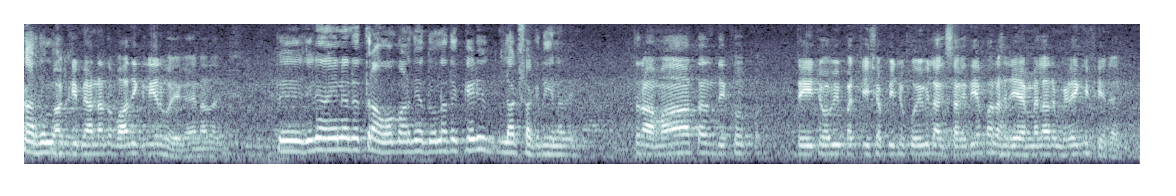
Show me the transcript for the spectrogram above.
ਘਰ ਦੇ ਬਾਕੀ ਬਿਆਨਾਂ ਤੋਂ ਬਾਅਦ ਹੀ ਕਲੀਅਰ ਹੋਏਗਾ ਇਹਨਾਂ ਦਾ ਜੀ। ਤੇ ਜਿਹੜੀਆਂ ਇਹਨਾਂ ਦੇ ਧਰਾਵਾਂ ਬਣਦੀਆਂ ਦੋਨਾਂ ਤੇ ਕਿਹੜੀ ਲੱਗ ਸਕਦੀ ਇਹਨਾਂ ਦੇ? ਧਰਾਵਾਂ ਤਾਂ ਦੇਖੋ 23 24 25 26 ਚ ਕੋਈ ਵੀ ਲੱਗ ਸਕਦੀ ਹੈ ਪਰ ਹਜੇ ਐਮਐਲਆਰ ਮਿਲੇਗੀ ਫਿਰ ਹੈ ਜੀ।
